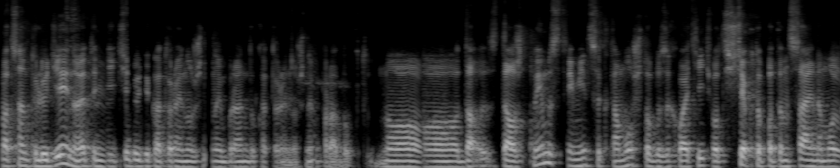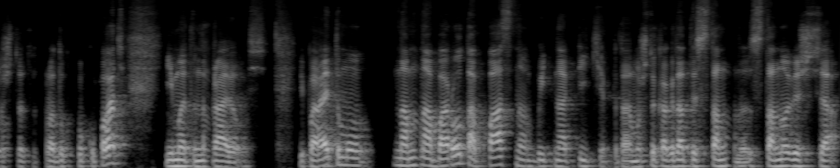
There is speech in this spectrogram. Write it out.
проценту людей, но это не те люди, которые нужны бренду, которые нужны продукту. Но должны мы стремиться к тому, чтобы захватить вот все, кто потенциально может этот продукт покупать, им это нравилось. И поэтому нам наоборот опасно быть на пике, потому что когда ты стан- становишься,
